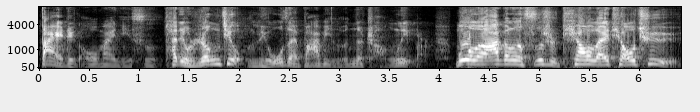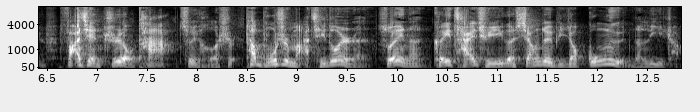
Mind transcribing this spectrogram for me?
带这个欧迈尼斯，他就仍旧留在巴比伦的城里边。莫勒阿格勒斯是挑来挑去，发现只有他最合适。他不是马其顿人，所以呢，可以采取一个相对比较公允的立场，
